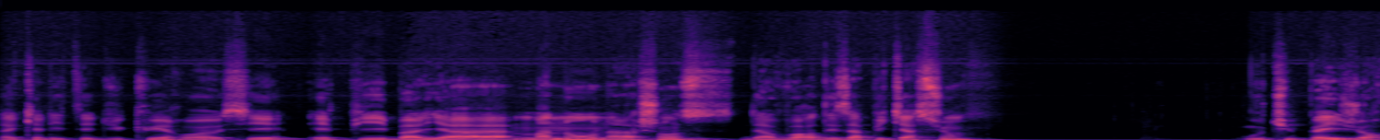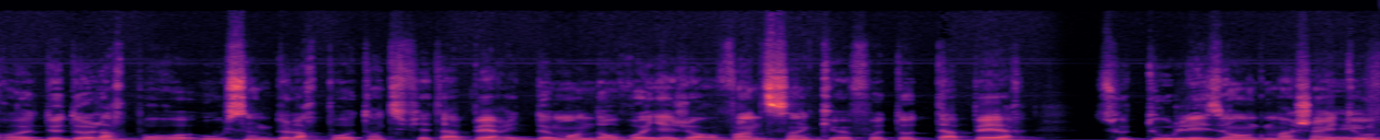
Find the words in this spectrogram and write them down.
la qualité du cuir ouais, aussi. Et puis bah, il y a, maintenant, on a la chance d'avoir des applications où tu payes genre euh, 2 dollars pour, ou 5 dollars pour authentifier ta paire. Ils te demandent d'envoyer genre 25 photos de ta paire sous tous les angles, machin et, tout.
